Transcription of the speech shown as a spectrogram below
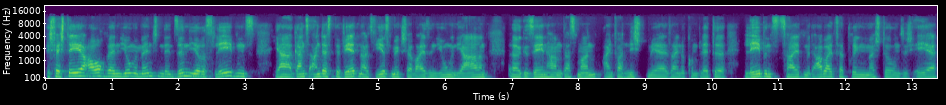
Ich verstehe auch, wenn junge Menschen den Sinn ihres Lebens ja ganz anders bewerten, als wir es möglicherweise in jungen Jahren äh, gesehen haben, dass man einfach nicht mehr seine komplette Lebenszeit mit Arbeit verbringen möchte und sich eher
